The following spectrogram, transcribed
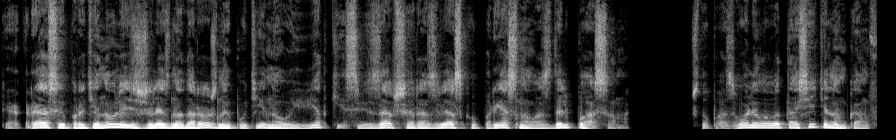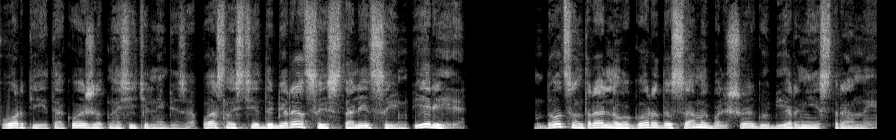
как раз и протянулись железнодорожные пути новой ветки, связавшие развязку Пресного с Дельпасом что позволило в относительном комфорте и такой же относительной безопасности добираться из столицы империи до центрального города самой большой губернии страны.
